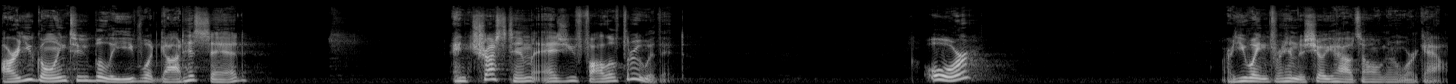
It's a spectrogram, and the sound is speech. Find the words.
Are you going to believe what God has said and trust Him as you follow through with it? Or are you waiting for Him to show you how it's all going to work out?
